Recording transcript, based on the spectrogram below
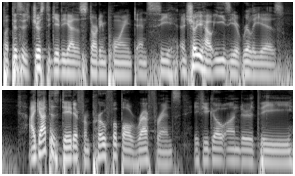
But this is just to give you guys a starting point and see and show you how easy it really is. I got this data from Pro Football Reference. If you go under the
